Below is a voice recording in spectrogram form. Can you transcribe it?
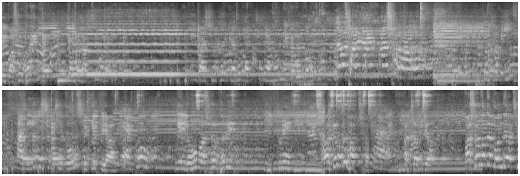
এই বাসর ঘরে কেমন লাগছে এই বাসর ঘরে কেমন লাগছে জানো? কেমন আমি আমি এসেছে গো। সে কি প্রিয়া? দেখো এই লৌহ বাসর ঘরে তুমি স্বর্গের মতো ভাবছ? হ্যাঁ। আচ্ছা প্রিয়া। বাসর মধ্যে বন্ধে আছে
